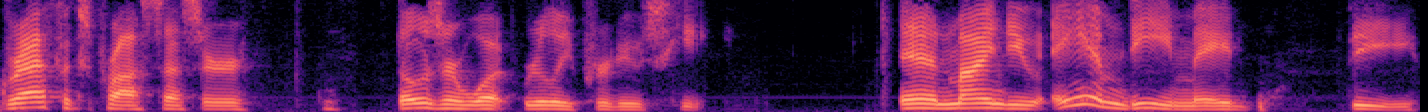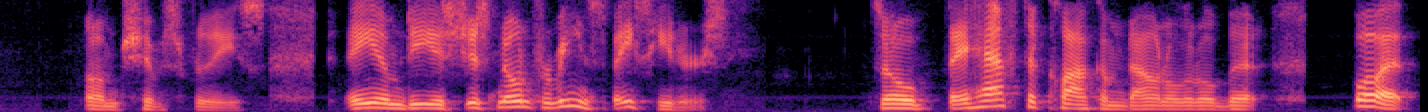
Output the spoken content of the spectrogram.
graphics processor, those are what really produce heat. And mind you, AMD made the um, chips for these. AMD is just known for being space heaters. So they have to clock them down a little bit, but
